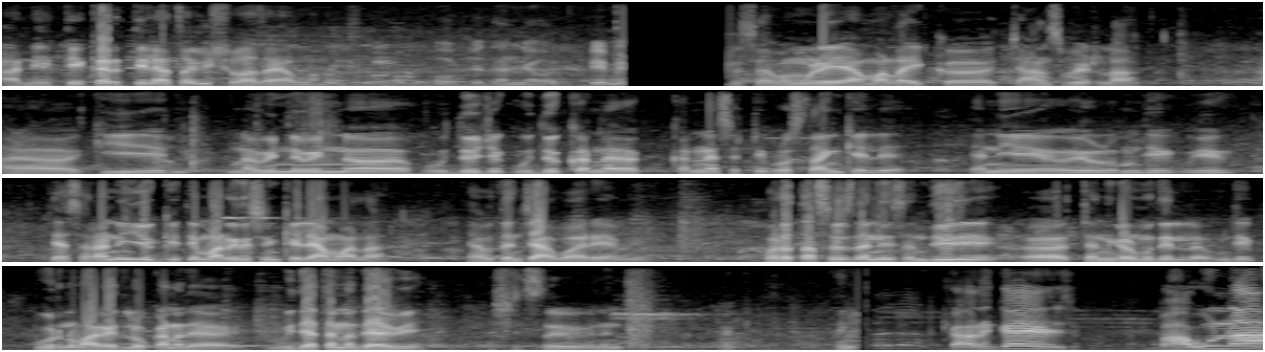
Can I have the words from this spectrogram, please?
आणि ते करतील याचा विश्वास आहे आम्हाला. ओके धन्यवाद. साहेबामुळे आम्हाला एक चान्स भेटला. की नवीन नवीन उद्योजक उद्योग करण्या करण्यासाठी प्रोत्साहन केले. त्यांनी म्हणजे त्या सरांनी योग्य ते मार्गदर्शन केले आम्हाला. त्यावर त्यांचे आभारी आहे आम्ही. परत असंच त्यांनी संधी चंदगडमधील म्हणजे पूर्ण भागातील लोकांना द्या विद्यार्थ्यांना द्यावी अशीच विनंती. थँक्यू कारण काय भाऊंना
